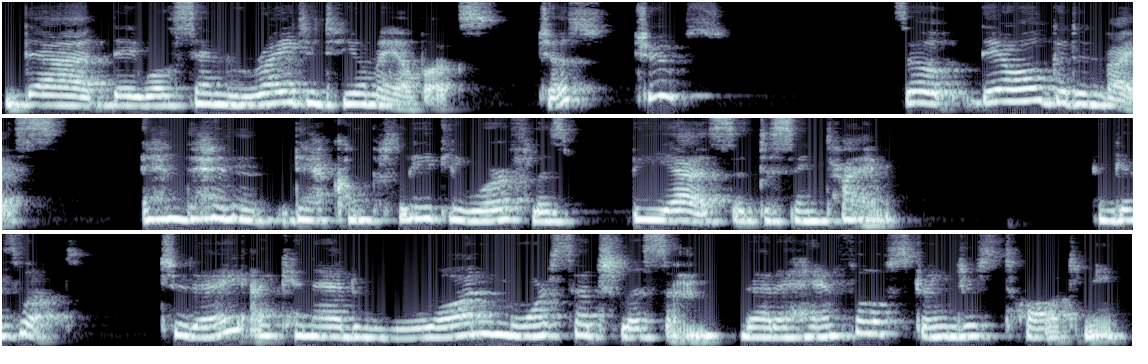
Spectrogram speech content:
that they will send right into your mailbox. Just choose. So they're all good advice. And then they're completely worthless BS at the same time. And guess what? Today I can add one more such lesson that a handful of strangers taught me.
